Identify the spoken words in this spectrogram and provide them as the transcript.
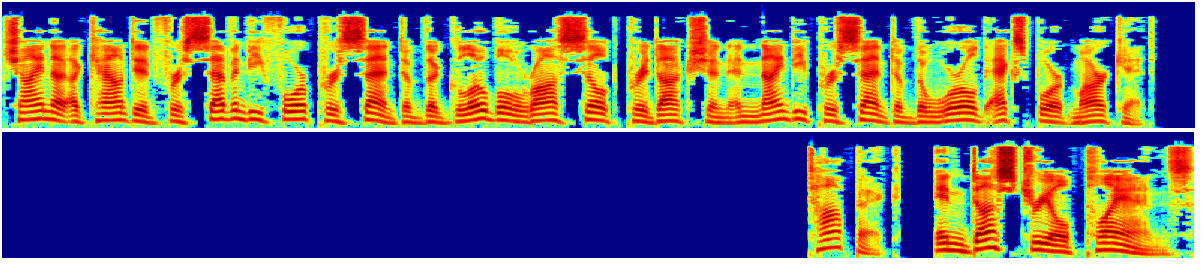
China accounted for 74% of the global raw silk production and 90% of the world export market. Industrial plans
